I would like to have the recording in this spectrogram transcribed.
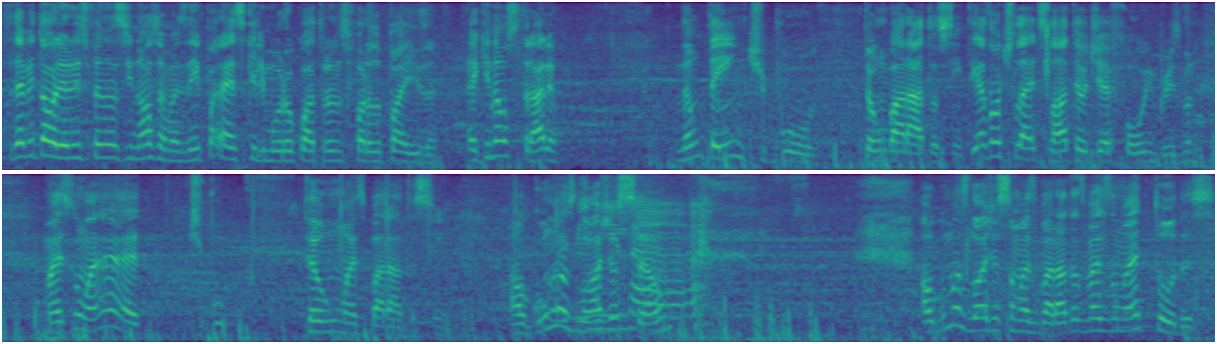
Você deve estar olhando isso e falando assim, nossa, mas nem parece que ele morou 4 anos fora do país, né? É que na Austrália não tem, tipo, tão barato assim. Tem as outlets lá, tem o GFO em Brisbane, mas não é, tipo, tão mais barato assim. Algumas Oi, lojas são. Algumas lojas são mais baratas, mas não é todas.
